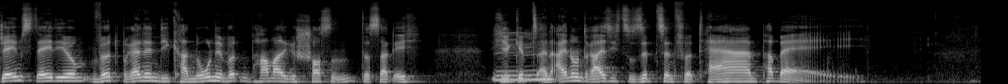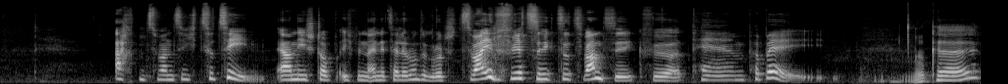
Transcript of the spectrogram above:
James Stadium wird brennen, die Kanone wird ein paar Mal geschossen, das sag ich. Hier mm. gibt es ein 31 zu 17 für Tampa Bay. 28 zu 10. Ah, nee, stopp, ich bin eine Zelle runtergerutscht. 42 zu 20 für Tampa Bay. Okay.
